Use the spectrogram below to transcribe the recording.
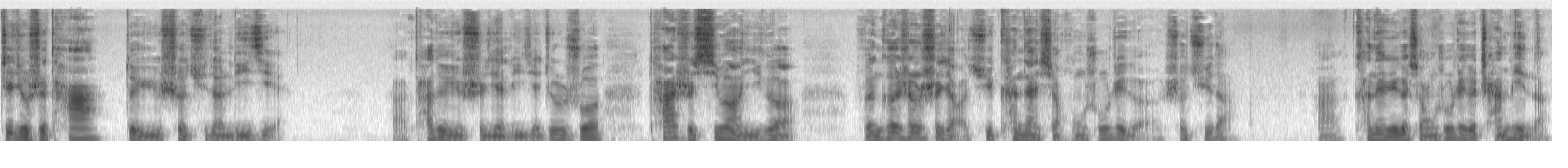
这就是他对于社区的理解啊，他对于世界理解，就是说他是希望一个文科生视角去看待小红书这个社区的啊，看待这个小红书这个产品的。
